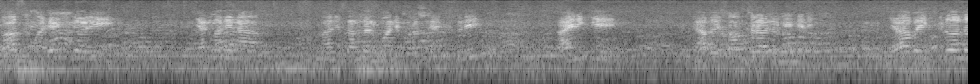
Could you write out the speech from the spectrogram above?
దాసు మహేష్ గారి జన్మదిన వారి సందర్భాన్ని పురస్కరించుకుని ఆయనకి యాభై సంవత్సరాలు నిండిని యాభై కిలోల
